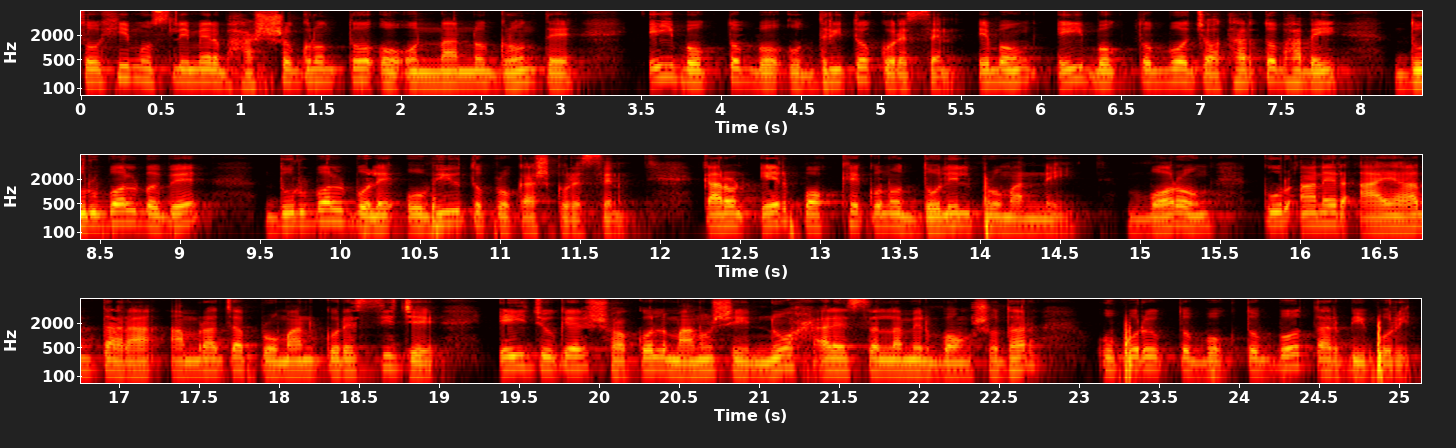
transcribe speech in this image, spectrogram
সহি মুসলিমের ভাষ্যগ্রন্থ ও অন্যান্য গ্রন্থে এই বক্তব্য উদ্ধৃত করেছেন এবং এই বক্তব্য যথার্থভাবেই দুর্বলভাবে দুর্বল বলে অভিহিত প্রকাশ করেছেন। কারণ এর পক্ষে কোনো দলিল প্রমাণ নেই। বরং কুরআনের আয়াত দ্বারা আমরা যা প্রমাণ করেছি যে এই যুগের সকল মানুষই নূহ আলাইসাল্লামের বংশধর, উপরোক্ত বক্তব্য তার বিপরীত।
